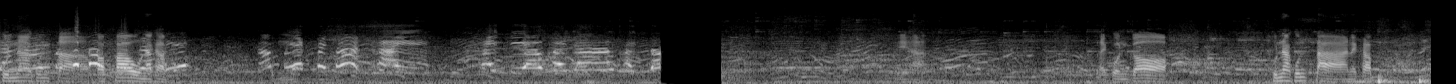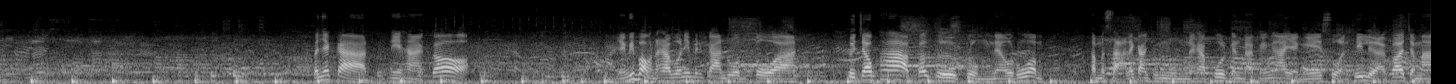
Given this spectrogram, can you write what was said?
คุ้นหน้าคุ้นตาป้าเป้านะครับน้ำเล็กไปทอดไข่ไข่เจียวไข่ดาว คนก็คุ้นหน้าคุ้นตานะครับ บรรยากาศนี่ฮะก็ อย่างที่บอกนะครับวันนี้เป็นการรวมตัวคือเจ้าภาพก็คือกลุ่มแนวร่วมธรรมศาสตร์และการชุมนุมนะครับ พูดกันแบบง่ายๆอย่างนี้ ส่วนที่เหลือก็จะมา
